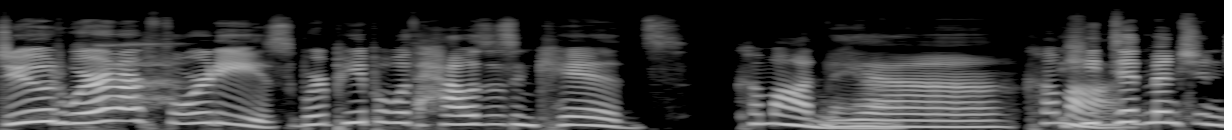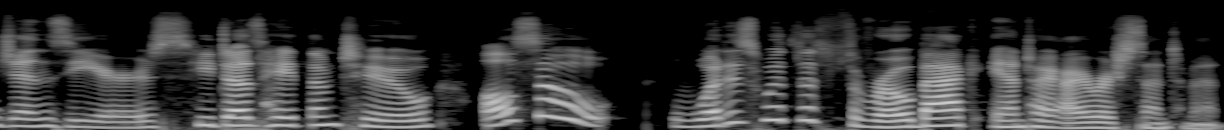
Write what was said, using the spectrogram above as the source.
dude, we're in our 40s. We're people with houses and kids. Come on, man. Yeah. Come on. He did mention Gen Zers. He does hate them too. Also, what is with the throwback anti Irish sentiment?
